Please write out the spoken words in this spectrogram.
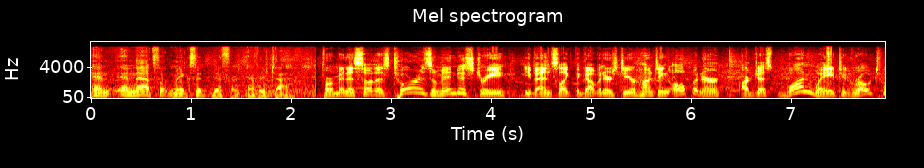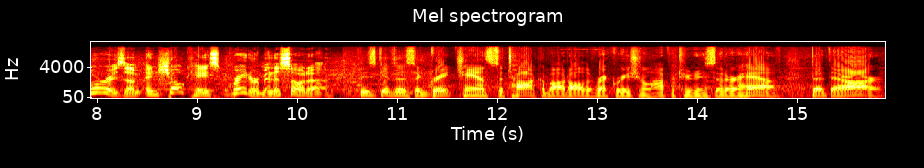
And, and that's what makes it different every time. For Minnesota's tourism industry, events like the governor's deer hunting opener are just one way to grow tourism and showcase greater Minnesota. This gives us a great chance to talk about all the recreational opportunities that are have that there are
